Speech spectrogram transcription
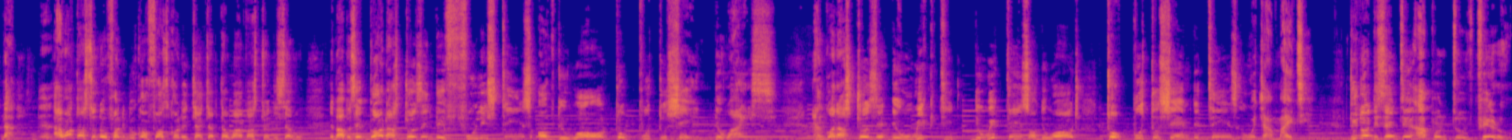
Now, I want us to know from the book of First Corinthians, chapter 1, verse 27, the Bible says, God has chosen the foolish things of the world to put to shame the wise. And God has chosen the weak, the weak things of the world to put to shame the things which are mighty. Do you know the same thing happened to Pharaoh?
